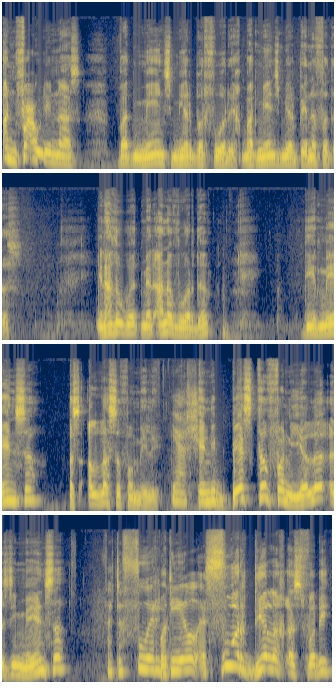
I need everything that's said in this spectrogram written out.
anfa'u linnas wat mens meer bevoordeel, wat mens meer benefit is. In other words, met ander woorde, die mense is Allah se familie. Ja, sure. En die beste van julle is die mense wat 'n voordeel is voordelig is vir die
